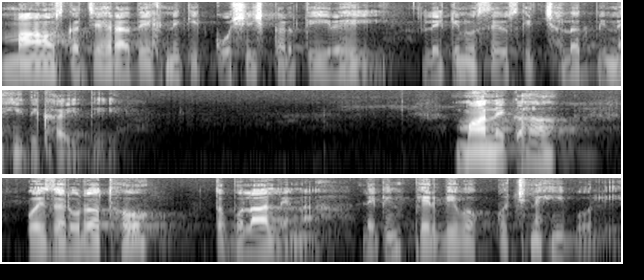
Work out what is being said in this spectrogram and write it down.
माँ उसका चेहरा देखने की कोशिश करती रही, लेकिन उसे उसकी झलक भी नहीं दिखाई दी। माँ ने कहा, कोई ज़रूरत हो तो बुला लेना। लेकिन फिर भी वो कुछ नहीं बोली।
